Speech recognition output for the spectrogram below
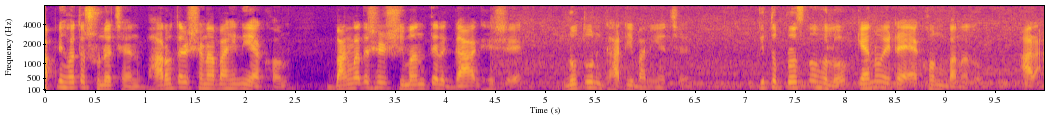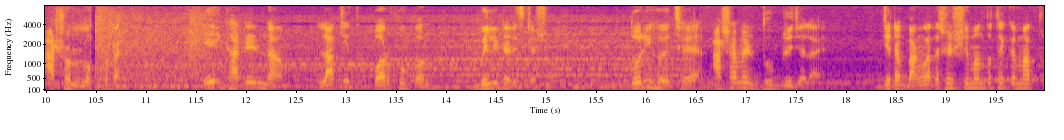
আপনি হয়তো শুনেছেন, ভারতের সেনাবাহিনী এখন বাংলাদেশের সীমান্তের গা ঘেঁষে নতুন ঘাঁটি বানিয়েছে। কিন্তু প্রশ্ন হলো, কেন এটা এখন বানালো? আর আসল লক্ষ্যটা কি? এই ঘাটির নাম লাচিত বরফুকন মিলিটারি স্টেশন। তৈরি হয়েছে আসামের ধুবড়ি জেলায়, যেটা বাংলাদেশের সীমান্ত থেকে মাত্র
